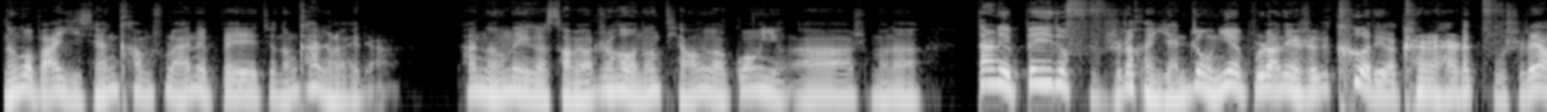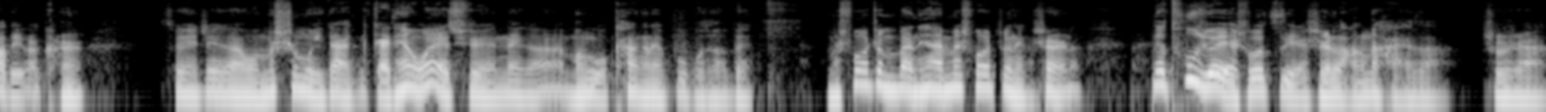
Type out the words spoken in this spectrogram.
能够把以前看不出来那碑就能看出来一点儿。它能那个扫描之后能调那个光影啊什么的，但是那碑就腐蚀的很严重，你也不知道那是个刻的一个坑，还是它腐蚀掉的一个坑。所以这个我们拭目以待，改天我也去那个蒙古看看那布古特碑。我们说这么半天还没说正经事儿呢。那突厥也说自己是狼的孩子，是不是？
